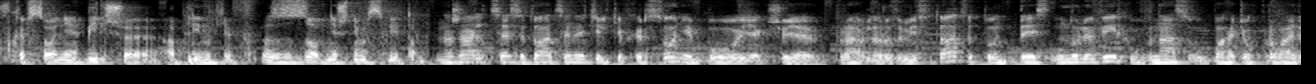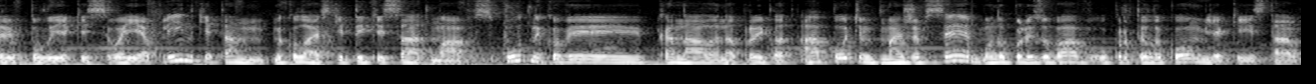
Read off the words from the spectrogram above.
в Херсоні більше аплінків з зовнішнім світом. На жаль, ця ситуація не тільки в Херсоні, бо якщо я правильно розумію ситуацію, то десь у нульових в нас у багатьох провайдерів були якісь свої аплінки. Там Миколаївський дикий сад мав спутникові канали, наприклад. А потім майже все монополізував Укртелеком, який став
